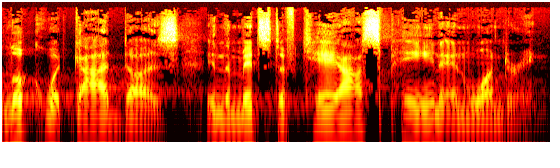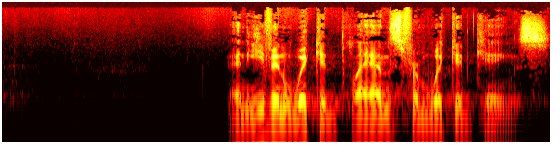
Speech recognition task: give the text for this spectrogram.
Look what God does in the midst of chaos, pain, and wondering, and even wicked plans from wicked kings.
